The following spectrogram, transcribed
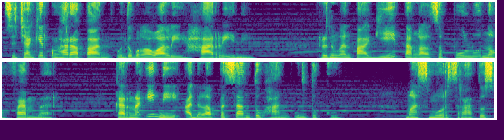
secangkir pengharapan untuk mengawali hari ini. Renungan pagi tanggal 10 November. Karena ini adalah pesan Tuhan untukku. Mazmur 119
